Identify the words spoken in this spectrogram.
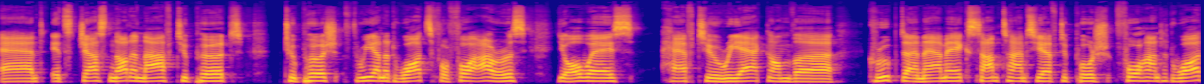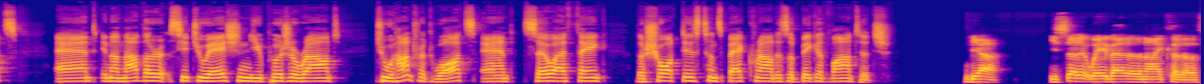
and it's just not enough to put to push 300 watts for 4 hours. You always have to react on the group dynamics. Sometimes you have to push 400 watts and in another situation, you push around 200 watts. And so I think the short distance background is a big advantage. Yeah. You said it way better than I could have.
